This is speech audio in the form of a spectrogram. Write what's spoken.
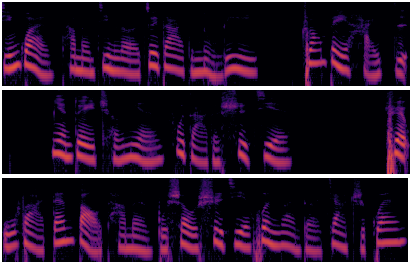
尽管他们尽了最大的努力装备孩子，面对成年复杂的世界，却无法担保他们不受世界混乱的价值观、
